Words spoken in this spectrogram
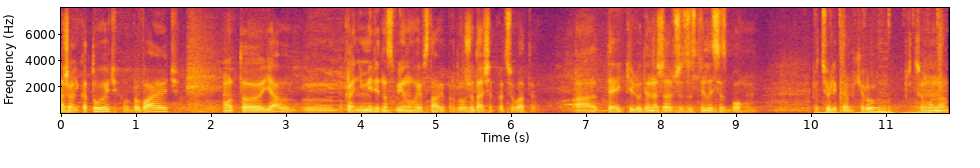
На жаль, катують, вбивають. От, е, я, е, по крайній мірі, на свою ногу я встав і продовжую далі працювати. А деякі люди, на жаль, вже зустрілися з Богом. Працюю лікарем-хірургом, працюємо на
